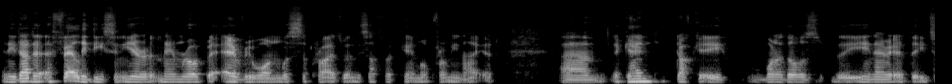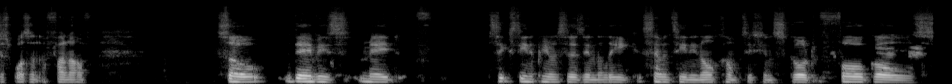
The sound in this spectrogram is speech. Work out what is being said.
and he'd had a, a, fairly decent year at Maine Road, but everyone was surprised when this offer came up from United. Um, again, Docherty, one of those that he inherited that he just wasn't a fan of. So Davies made 16 appearances in the league, 17 in all competitions, scored four goals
